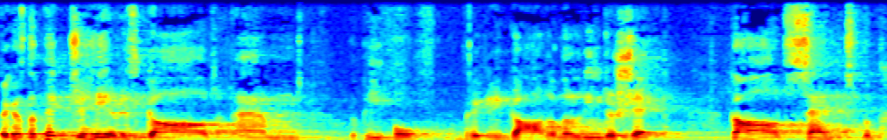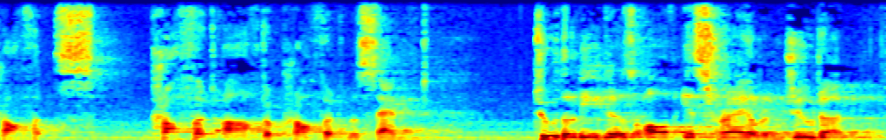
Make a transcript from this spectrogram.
Because the picture here is God and the people, particularly God and the leadership. God sent the prophets. prophet after prophet was sent to the leaders of Israel and Judah,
